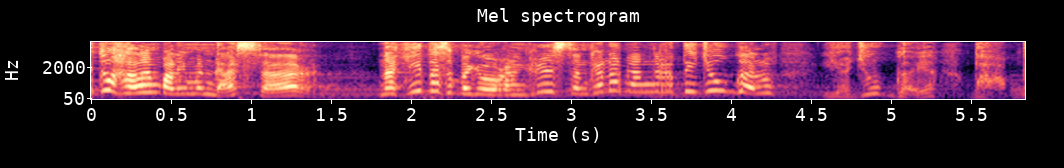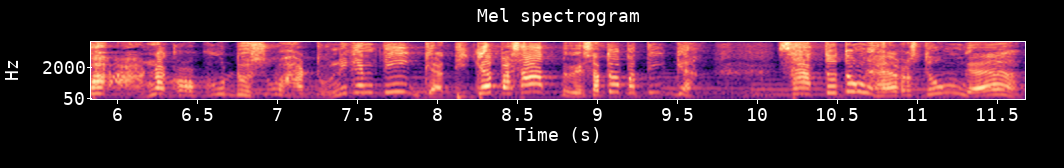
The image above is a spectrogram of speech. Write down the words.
itu hal yang paling mendasar. Nah kita sebagai orang Kristen kadang nggak ngerti juga loh. Iya juga ya, Bapak, Anak, Roh Kudus. Waduh ini kan tiga, tiga apa satu ya? Satu apa tiga? Satu tuh nggak harus tunggal.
